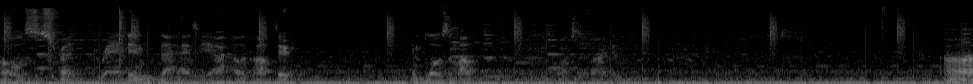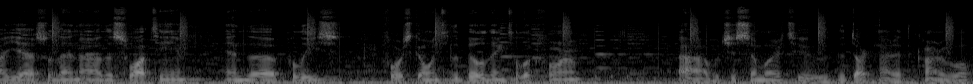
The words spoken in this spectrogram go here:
calls his friend Branden that has a uh, helicopter and blows him up wants to find him Uh, yeah, so then uh, the SWAT team and the police force go into the building to look for him, uh, which is similar to the Dark Knight at the Carnival.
